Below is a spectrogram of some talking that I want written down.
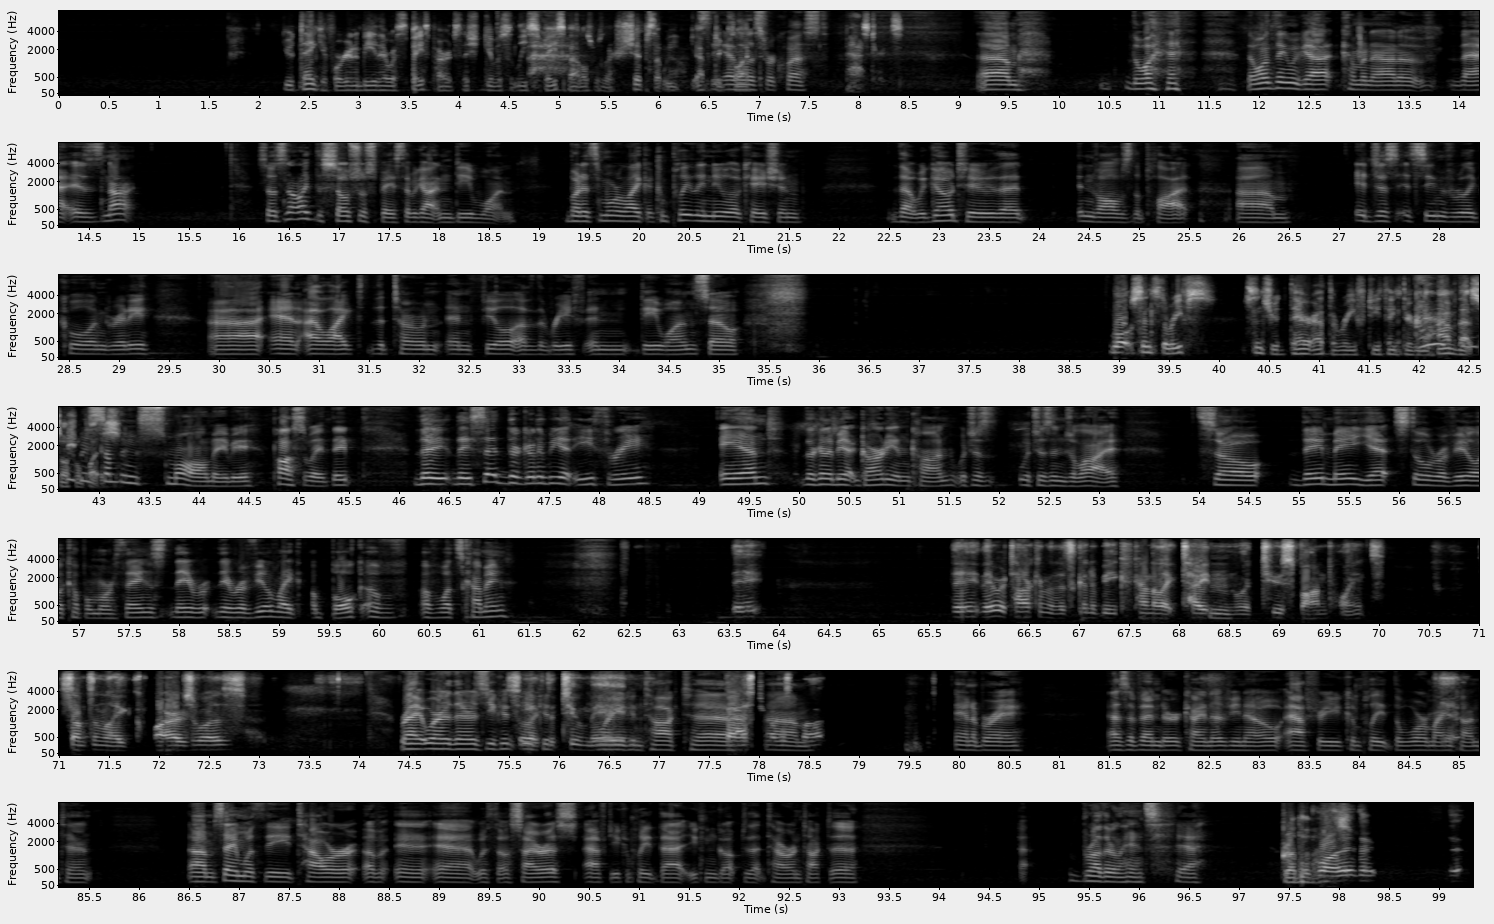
You'd think if we're going to be there with space pirates, they should give us at least space battles with our ships that we it's have to the collect. endless request. Bastards. Um, the one, the one thing we got coming out of that is not. So it's not like the social space that we got in D one, but it's more like a completely new location that we go to that involves the plot. Um, it just it seems really cool and gritty, uh, and I liked the tone and feel of the reef in D one. So Well, since the reefs, since you're there at the reef, do you think they're going to have that social place? Something small, maybe, possibly. They, they, they said they're going to be at E3, and they're going to be at Guardian Con, which is which is in July. So they may yet still reveal a couple more things. They re- they reveal like a bulk of of what's coming. They they they were talking that it's going to be kind of like Titan Hmm. with two spawn points, something like Mars was. Right where there's you can So you like could the two main where you can talk to fast um, spot. Ana Bray as a vendor, kind of, you know, after you complete the Warmind Yeah. content. Um, same with the Tower of uh, uh, with Osiris. After you complete that, you can go up to that tower and talk to uh, Brother Vance. Yeah, Brother. Well, they're, they're,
